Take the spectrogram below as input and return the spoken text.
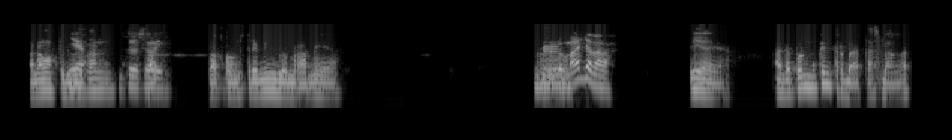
Karena waktu dulu Iya, kan Betul sekali. platform streaming belum rame ya. Belum Oh, ada malah. Iya ya. Adapun mungkin terbatas banget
